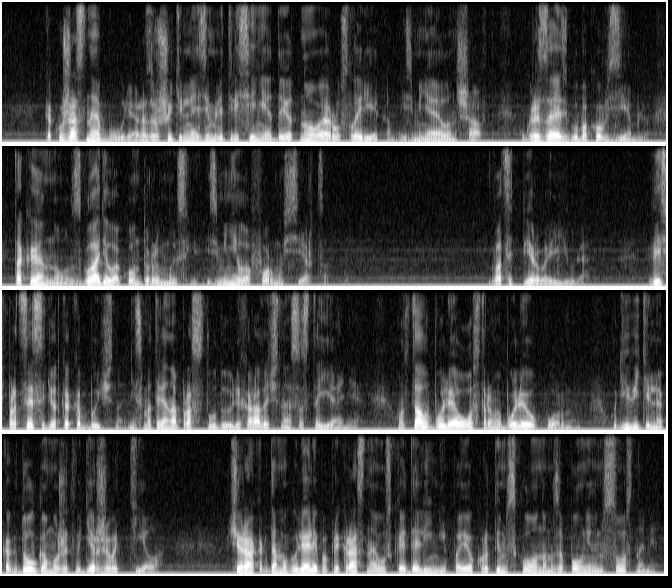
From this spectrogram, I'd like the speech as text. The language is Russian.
Как ужасная буря, разрушительное землетрясение дает новое русло рекам, изменяя ландшафт, вгрызаясь глубоко в землю. Так и оно сгладило контуры мысли, изменило форму сердца. 21 июля. Весь процесс идет как обычно, несмотря на простуду и лихорадочное состояние. Он стал более острым и более упорным. Удивительно, как долго может выдерживать тело. Вчера, когда мы гуляли по прекрасной узкой долине, по ее крутым склонам, заполненным соснами,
